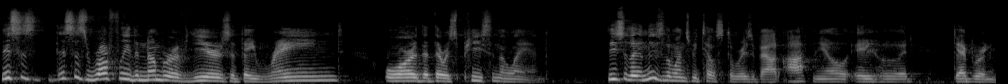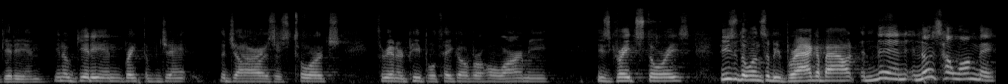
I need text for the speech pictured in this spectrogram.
this is, this is roughly the number of years that they reigned or that there was peace in the land. These are the, and these are the ones we tell stories about Othniel, Ehud, Deborah, and Gideon. You know, Gideon, break the, the jars, his torch, 300 people take over a whole army these great stories. These are the ones that we brag about. And then, and notice how long they,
